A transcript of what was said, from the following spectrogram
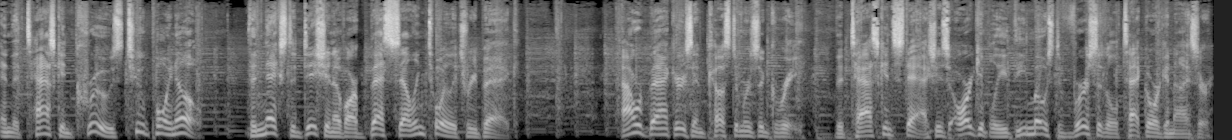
and the Taskin Cruise 2.0, the next edition of our best selling toiletry bag. Our backers and customers agree the Taskin Stash is arguably the most versatile tech organizer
